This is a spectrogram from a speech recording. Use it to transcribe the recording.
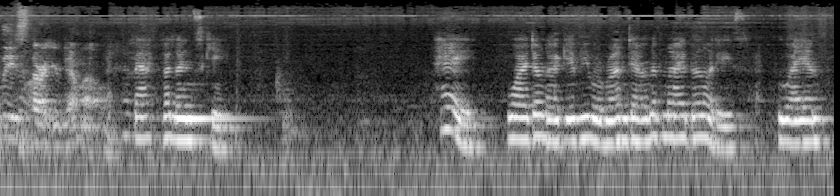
Please start your demo. Back Valinsky. Hey, why don't I give you a rundown of my abilities, who I am,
